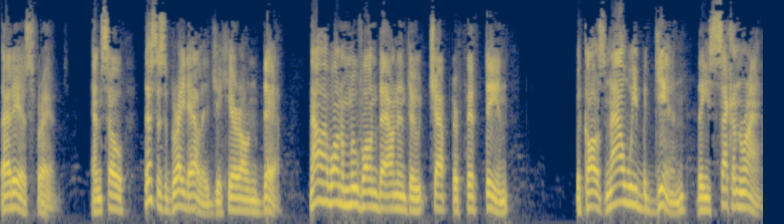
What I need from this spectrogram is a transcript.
That is, friends. And so this is a great elegy here on death. Now I want to move on down into chapter 15 because now we begin the second round.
